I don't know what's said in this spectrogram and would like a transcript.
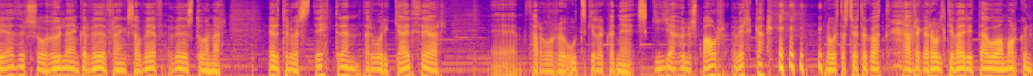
veðurs og hugleðingar veðurfræðings á veðurstofunar eru tölver stittri en þar voru í gær þegar þar voru útskýrar hvernig skíahölu spár virka. Nú er þetta stjött og gott. Það frekar rólt í veðri í dag og á morgun.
